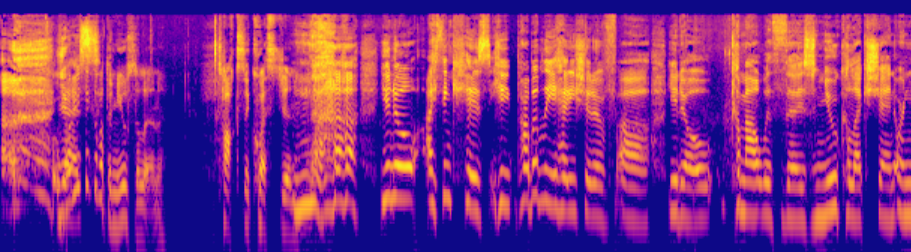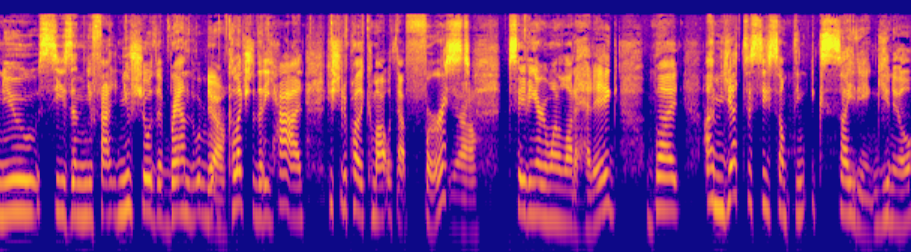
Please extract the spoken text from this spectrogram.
What do you think about the new Celine? Toxic question. You know, I think his he probably had he should have uh, you know come out with this new collection or new season, new new show, the brand Yeah. collection that he had. He should have probably come out with that first, Yeah. saving everyone a lot of headache. But I'm yet to see something exciting. You know,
